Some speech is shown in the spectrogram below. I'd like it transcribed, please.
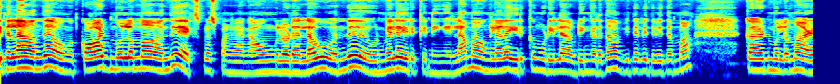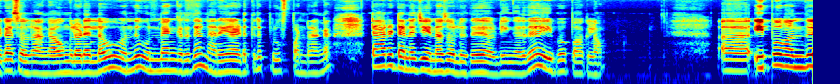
இதெல்லாம் வந்து அவங்க கார்ட் மூலமாக வந்து எக்ஸ்ப்ரெஸ் பண்ணுறாங்க அவங்களோட லவ் வந்து உண்மையிலே இருக்குது நீங்கள் இல்லாமல் அவங்களால இருக்க முடியல அப்படிங்கிறதான் வித வித விதமாக கார்டு மூலமாக அழகாக சொல்கிறாங்க அவங்களோட லவ் வந்து உண்மைங்கிறத நிறையா இடத்துல ப்ரூஃப் பண்ணுறாங்க டேரட் எனர்ஜி என்ன சொல்லுது அப்படிங்கிறத இப்போ பார்க்கலாம். இப்போ வந்து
